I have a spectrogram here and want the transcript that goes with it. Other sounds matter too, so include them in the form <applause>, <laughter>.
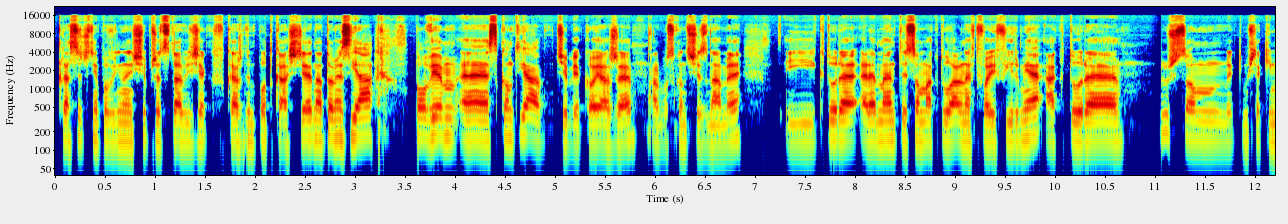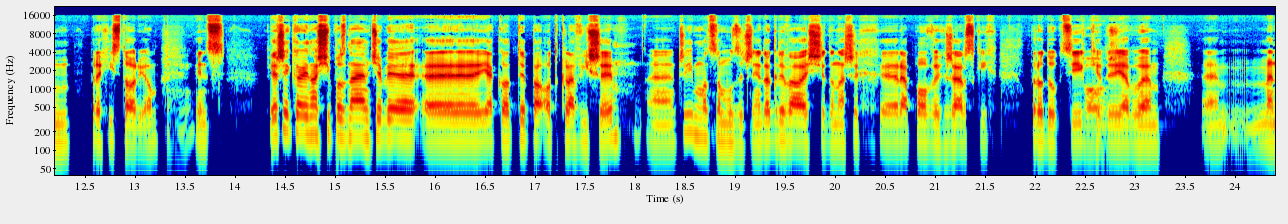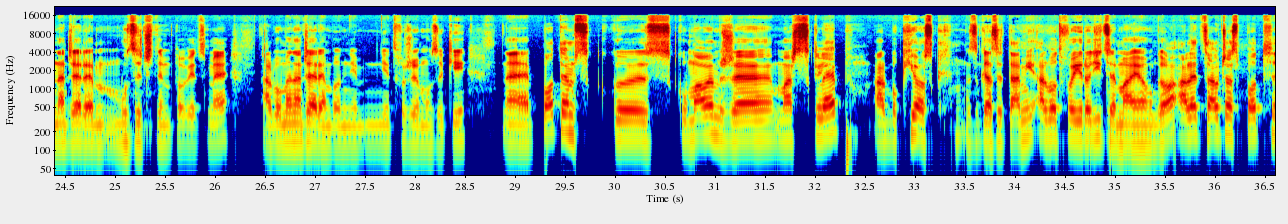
klasycznie powinien się przedstawić jak w każdym podcaście. Natomiast ja powiem, e, skąd ja ciebie kojarzę, albo skąd się znamy i które elementy są aktualne w twojej firmie, a które już są jakimś takim prehistorią. Więc w pierwszej kolejności poznałem ciebie e, jako typa od klawiszy, e, czyli mocno muzycznie. Dogrywałeś się do naszych e, rapowych, żarskich produkcji, Boże. kiedy ja byłem e, menadżerem muzycznym, powiedzmy, albo menadżerem, bo nie, nie tworzyłem muzyki. Potem sk- skumałem, że masz sklep albo kiosk z gazetami, albo twoi rodzice mają go, ale cały czas pod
